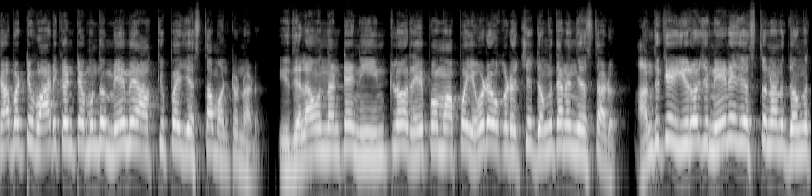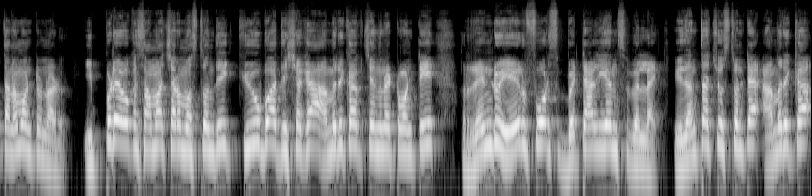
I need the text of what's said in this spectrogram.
కాబట్టి వాడికంటే ముందు మేమే ఆక్యుపై చేస్తాం అంటున్నాడు. ఇది ఎలా ఉందంటే నీ ఇంట్లో రేపో మాపో ఎవడో ఒకడు వచ్చి దొంగతనం చేస్తాడు. అందుకే ఈ రోజు నేనే చేస్తున్నాను దొంగతనం అంటున్నాడు. ఇప్పుడే ఒక సమాచారం వస్తుంది. క్యూబా దిశగా అమెరికాకు చెందినటువంటి రెండు ఎయిర్ ఫోర్స్ బెటాలియన్స్ వెళ్ళాయి. ఇదంతా చూస్తుంటే అమెరికా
